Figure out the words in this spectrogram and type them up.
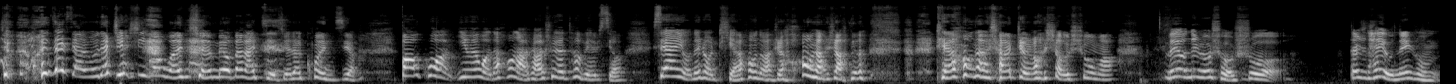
就 我在想，我觉得这是一个完全没有办法解决的困境。包括因为我的后脑勺睡得特别平，现在有那种填后脑勺、后脑勺的 填后脑勺整容手术吗？没有那种手术，但是它有那种。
